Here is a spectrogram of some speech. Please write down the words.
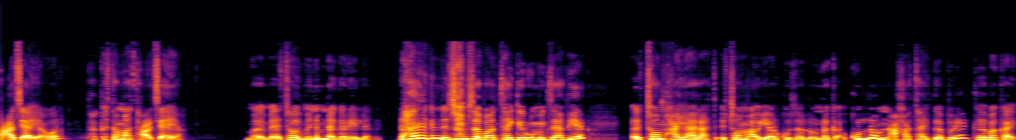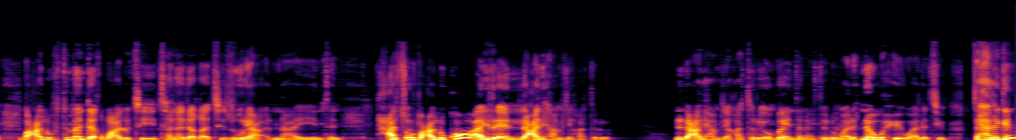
ተዓፅያ እያ ወል እታ ከተማ ተዓፅያ እያ መእተዊ ምንም ነገር የለን ዳሓረ ግን እዞም ሰባት እንታይ ገይርዎም እግዚኣብሄር እቶም ሓያላት እቶም ኣብ ያርኮ ዘለዉ ነገ ኩሎም ንኣኻ እንታይ ክገብር እየ ክህበካ እዩ በዓሉ እቲ መንደቅ በዓሉ እቲ ተነደቀ እቲ ዙርያ ናይ እንትን ሓፁር በዓሉ እኮ ኣይረአን ንላዕሊ ሃምዚኻ ትሪኦ ንላዕሊ ሃምዚኻ ትሪኦ እምበይ እንትን ኣይትብሉ ማለት ነዊሕ እዩ ማለት እዩ ድሕሪ ግን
